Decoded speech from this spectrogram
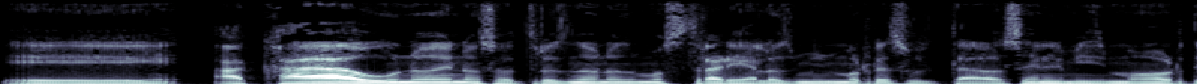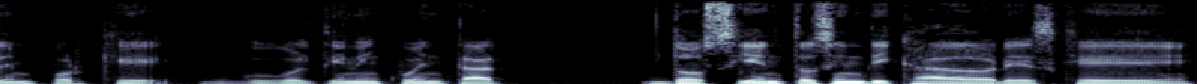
eh, a cada uno de nosotros no nos mostraría los mismos resultados en el mismo orden porque Google tiene en cuenta 200 indicadores que,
